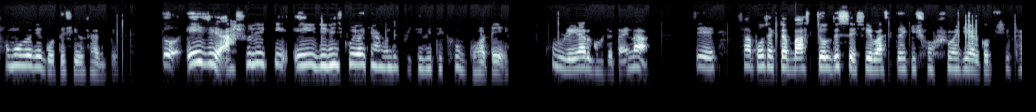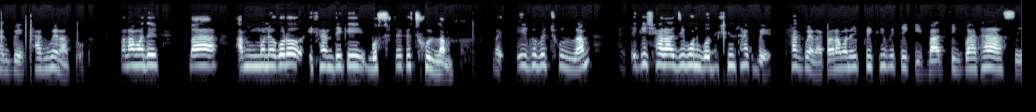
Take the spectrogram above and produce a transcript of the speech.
সমবেগে গতিশীল থাকবে। তো এই যে আসলে কি এই জিনিসগুলো কি আমাদের পৃথিবীতে খুব ঘটে? খুব রেয়ার ঘটে, তাই না? যে সাপোজ একটা বাস চলতেছে, সেই বাসটা কি সবসময় কি আর গতিশীল থাকবে? থাকবে না তো। কারণ আমাদের বা আমি মনে করো এখান থেকে বস্তুটাকে ছুললাম বা এইভাবে ছুললাম এ কি সারা জীবন গতিশীল থাকবে? থাকবে না। কারণ আমাদের পৃথিবীতে কি বাহ্যিক বাধা আছে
